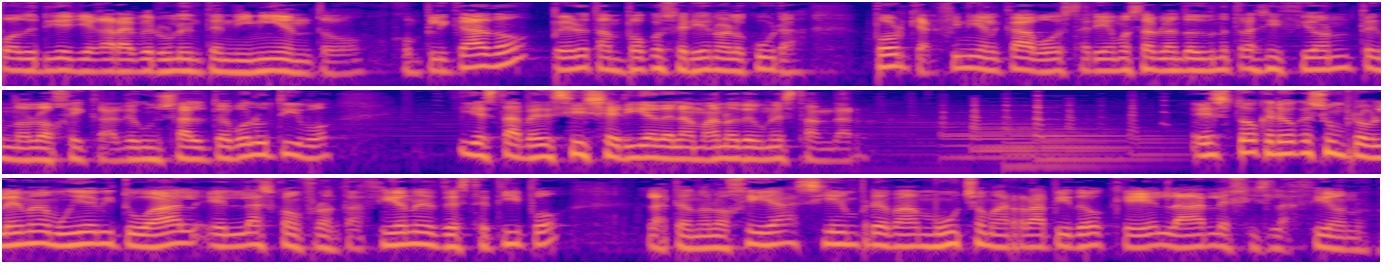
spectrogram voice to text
podría llegar a haber un entendimiento complicado, pero tampoco sería una locura, porque al fin y al cabo estaríamos hablando de una transición tecnológica, de un salto evolutivo, y esta vez sí sería de la mano de un estándar. Esto creo que es un problema muy habitual en las confrontaciones de este tipo. La tecnología siempre va mucho más rápido que la legislación.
